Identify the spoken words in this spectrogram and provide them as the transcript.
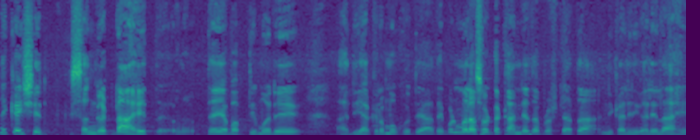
नाही काही शेत संघटना आहेत अ, त्या या बाबतीमध्ये आधी आक्रमक होत्या. आता पण मला असं वाटतं कांद्याचा प्रश्न आता निकाली निघालेला आहे.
